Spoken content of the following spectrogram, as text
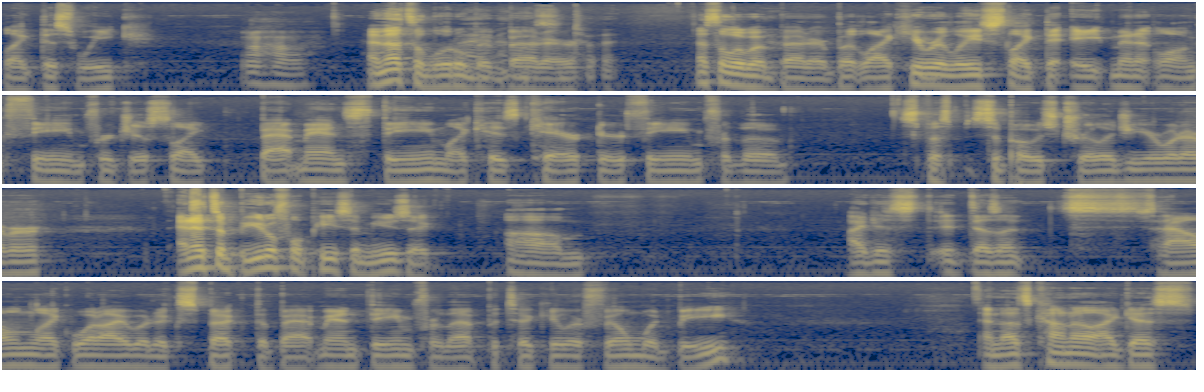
like this week, uh huh. and that's a little I bit better. That's a little bit better. But like he released like the eight minute long theme for just like Batman's theme, like his character theme for the sp- supposed trilogy or whatever, and it's a beautiful piece of music. Um, I just it doesn't sound like what I would expect the Batman theme for that particular film would be. And that's kind of I guess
